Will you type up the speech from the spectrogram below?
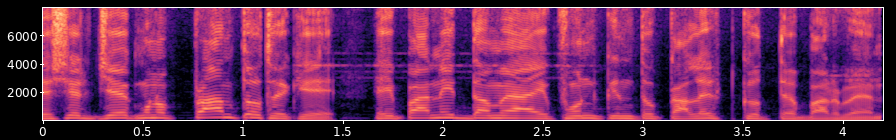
দেশের যে কোনো প্রান্ত থেকে এই পানির দামে আইফোন কিন্তু কালেক্ট করতে পারবেন।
